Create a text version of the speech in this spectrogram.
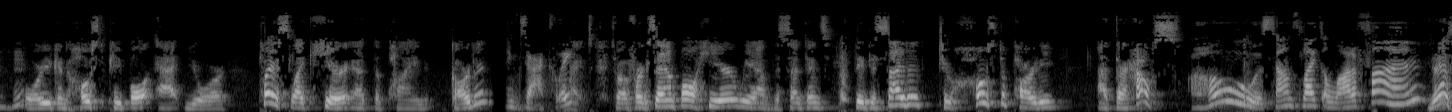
mm-hmm. or you can host people at your place, like here at the Pine Garden. Exactly. Right. So, for example, here we have the sentence they decided to host a party at their house. Oh, sounds like a lot of fun. Yes.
